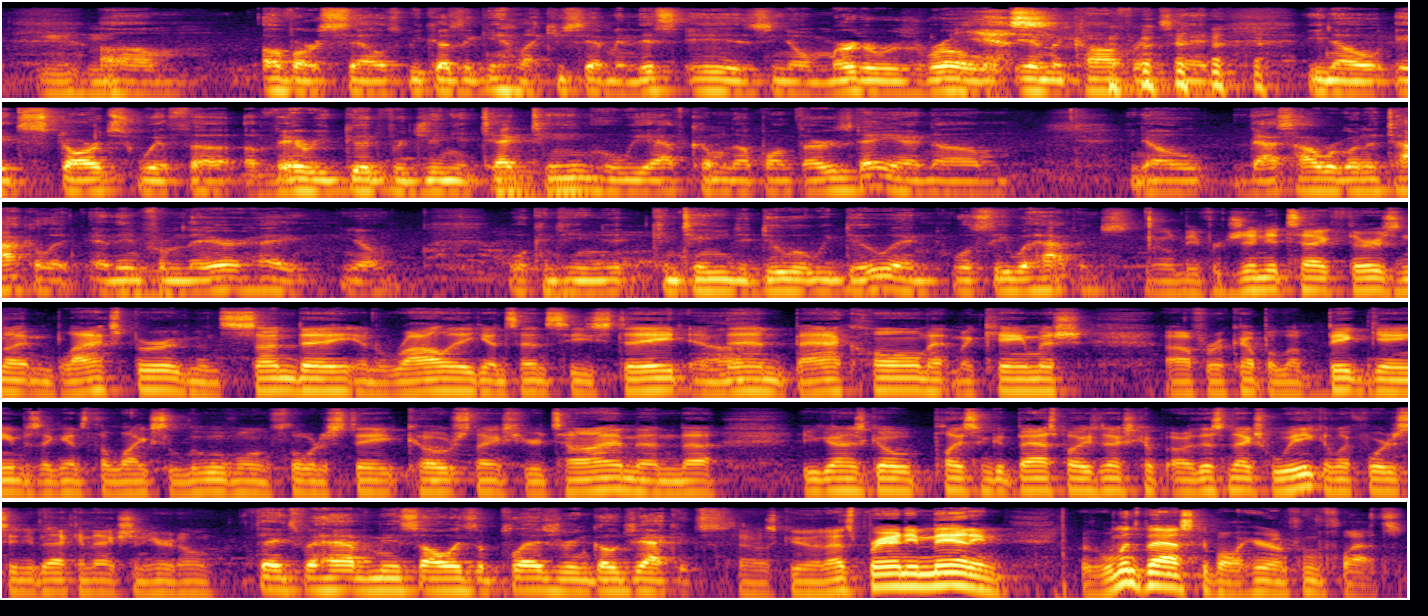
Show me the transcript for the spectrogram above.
um, of ourselves because, again, like you said, I mean, this is, you know, murderer's row Yes. in the conference. and, you know, it starts with a, a very good Virginia Tech team who we have coming up on Thursday. And, um, you know that's how we're going to tackle it and then from there hey you know we'll continue to continue to do what we do and we'll see what happens It'll be Virginia Tech Thursday night in Blacksburg, and then Sunday in Raleigh against NC State, and then back home at McCamish uh, for a couple of big games against the likes of Louisville and Florida State. Coach, thanks for your time, and uh, you guys go play some good basketball these next or this next week, and look forward to seeing you back in action here at home. thanks for having me it's always a pleasure and go jackets Sounds good. That's Brandy Manning with women's basketball here on From the Flats.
